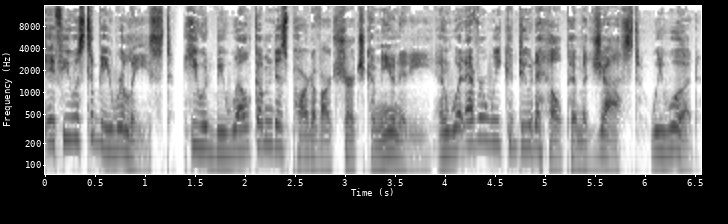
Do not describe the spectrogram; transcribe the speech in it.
If he was to be released, he would be welcomed as part of our church community, and whatever we could do to help him adjust, we would.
